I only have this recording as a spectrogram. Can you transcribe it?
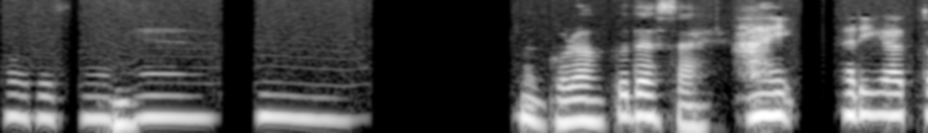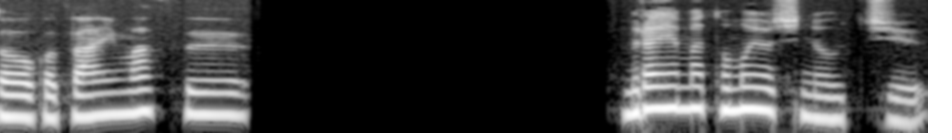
そうですよね。うん。ご覧ください。はい。ありがとうございます。村山智義の宇宙、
